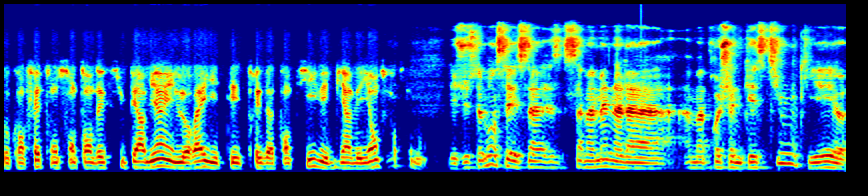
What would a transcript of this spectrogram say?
Donc en fait, on s'entendait super bien et l'oreille était très attentive et bienveillante forcément. Et justement, ça, ça m'amène à, à, ma prochaine question qui est euh,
